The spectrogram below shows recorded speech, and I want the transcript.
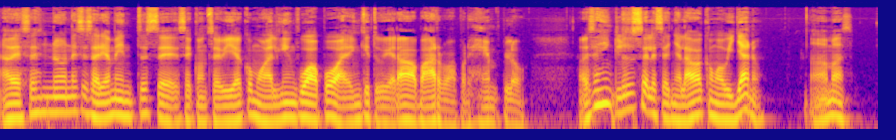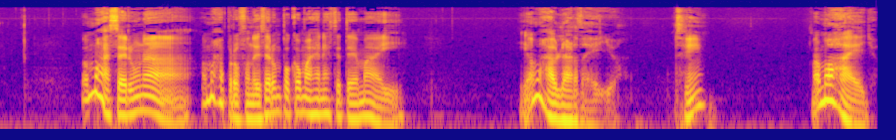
A veces no necesariamente se, se concebía como alguien guapo, alguien que tuviera barba, por ejemplo. A veces incluso se le señalaba como villano, nada más. Vamos a hacer una. Vamos a profundizar un poco más en este tema y. Y vamos a hablar de ello. ¿Sí? Vamos a ello.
